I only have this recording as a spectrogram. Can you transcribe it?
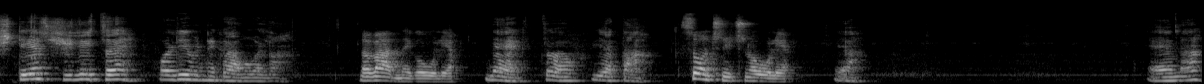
štiri žlice olivnega olja. Navadnega olja. Ne, to je ta. Sončnično olje. Ja. Ena,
